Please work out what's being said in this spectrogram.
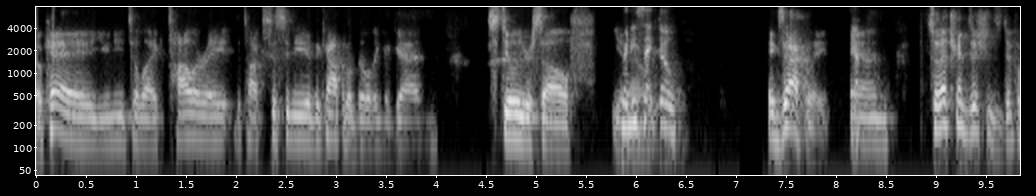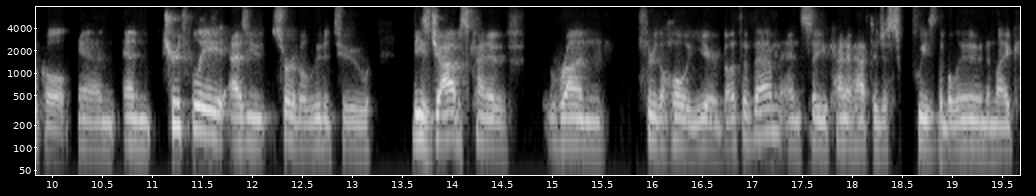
okay, you need to like tolerate the toxicity of the Capitol building again, steel yourself. You Ready, know. set, go. Exactly. Yep. And so that transition is difficult. And and truthfully, as you sort of alluded to, these jobs kind of run through the whole year, both of them. And so you kind of have to just squeeze the balloon and like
